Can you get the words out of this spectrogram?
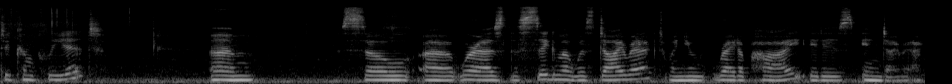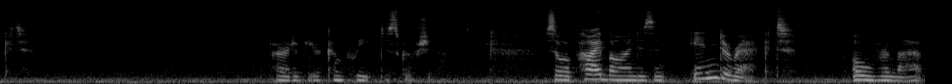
to complete it. Um, so uh, whereas the sigma was direct, when you write a pi, it is indirect. Part of your complete description. So a pi bond is an indirect overlap.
